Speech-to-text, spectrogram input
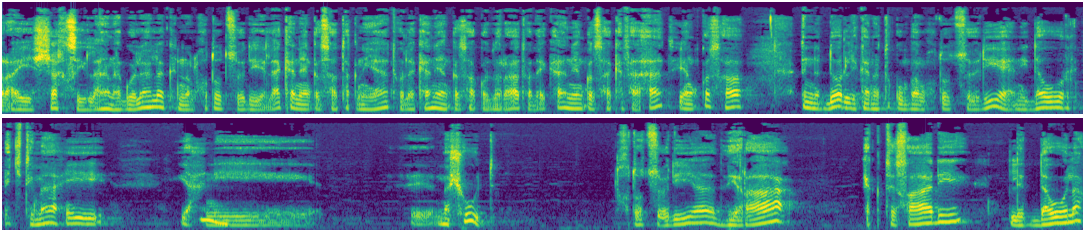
رأيي الشخصي الآن أقولها لك أن الخطوط السعودية لا كان ينقصها تقنيات ولا كان ينقصها قدرات ولا كان ينقصها كفاءات. ينقصها أن الدور اللي كانت تقوم به الخطوط السعودية يعني دور اجتماعي يعني مشهود. الخطوط السعودية ذراع اقتصادي للدولة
